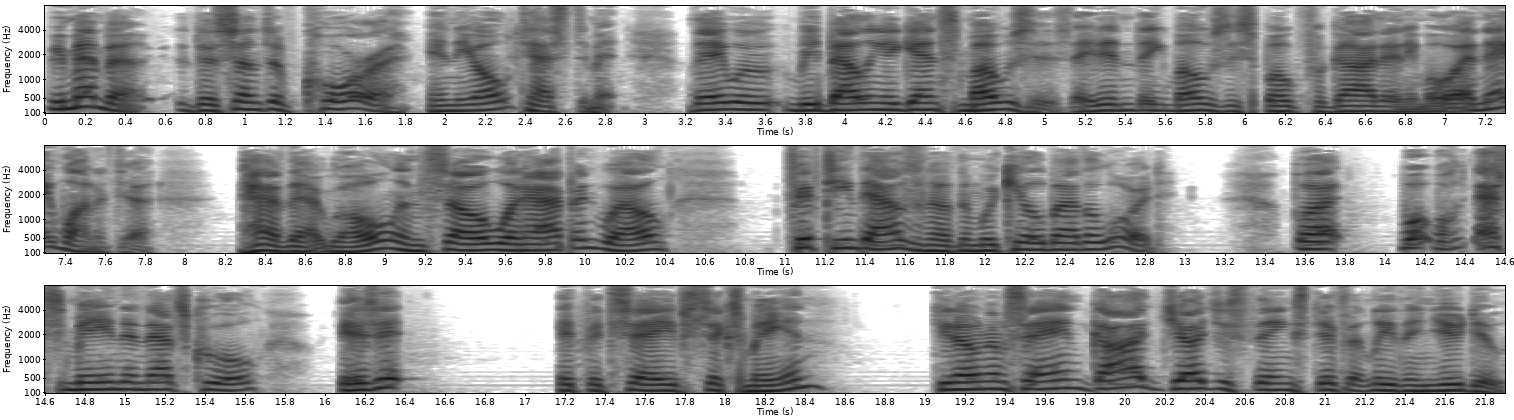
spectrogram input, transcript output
Remember, the sons of Korah in the Old Testament, they were rebelling against Moses. They didn't think Moses spoke for God anymore, and they wanted to have that role. And so what happened? Well, 15,000 of them were killed by the Lord. But, well, well that's mean and that's cruel. Is it? If it saves six million? Do you know what I'm saying? God judges things differently than you do.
